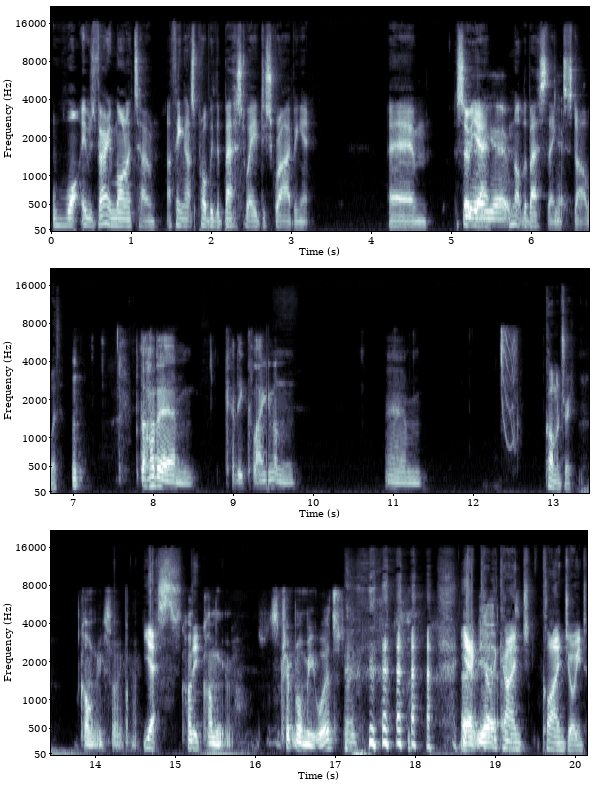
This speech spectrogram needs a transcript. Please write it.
What it was very monotone. I think that's probably the best way of describing it. Um. So yeah, Yeah, yeah. not the best thing Yeah. to start with. But they had um, Kelly Klein on um, Commentary. commentary. Sorry, Yes. Com- they- com- it's tripping on me words today. yeah, yeah, Kelly Klein, Klein joined.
